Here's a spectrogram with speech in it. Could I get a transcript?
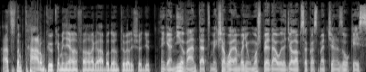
Hát szerintem három kőkemény ellenfele legalább a döntővel is együtt. Igen, nyilván, tehát még sehol nem vagyunk. Most például egy alapszakasz meccsen az OKC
